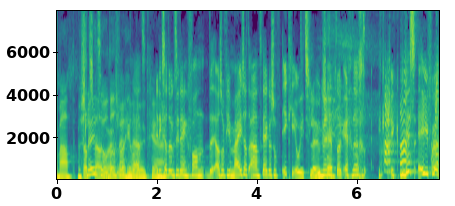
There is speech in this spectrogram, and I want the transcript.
maand mijn Dat is wel sleutel. Dat is wel leuk, heel inderdaad. leuk. Ja. En ik zat ook te denken van, alsof je mij zat aan te kijken alsof ik heel iets leuks Nee. heb. Dat ik echt dacht, ik, mis even,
